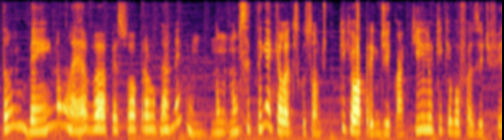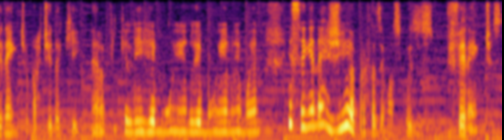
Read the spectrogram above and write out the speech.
também não leva a pessoa para lugar nenhum. Não, não, se tem aquela discussão de o que, que eu aprendi com aquilo o que, que eu vou fazer diferente a partir daqui. Ela fica ali remoendo, remoendo, remoendo e sem energia para fazer umas coisas diferentes.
